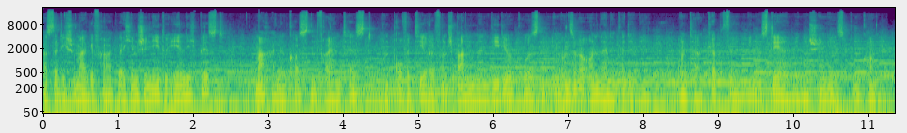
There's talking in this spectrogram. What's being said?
Hast du dich schon mal gefragt, welchem Genie du ähnlich bist? Mach einen kostenfreien Test und profitiere von spannenden Videokursen in unserer Online-Akademie unter köpfe-der-genies.com.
